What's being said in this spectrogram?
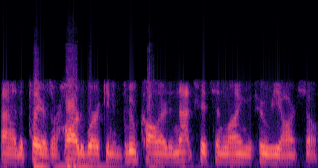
uh, the players are hardworking and blue collared, and that fits in line with who we are. So,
